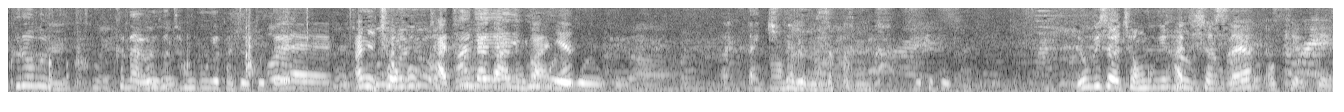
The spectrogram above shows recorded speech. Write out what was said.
그러면 그- 그날 여기서 정국이 가져도 돼? 네. 아니, 정국 가진다고 하는 거 아니야? 요거, 요거, 나 기다리고 있어. 이렇게. 여기서 전국에 가지셨어요? 오케이, 오케이.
